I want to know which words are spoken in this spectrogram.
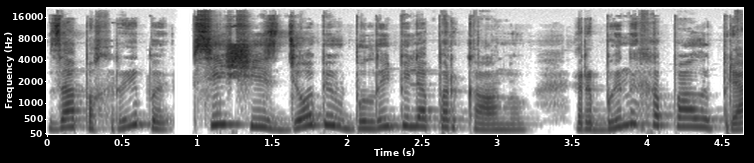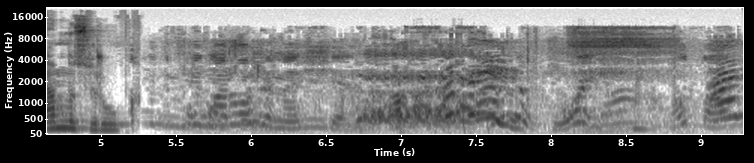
запах риби, всі шість дзьобів були біля паркану. Рибини хапали прямо з рук. Ще. Ой, отак.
